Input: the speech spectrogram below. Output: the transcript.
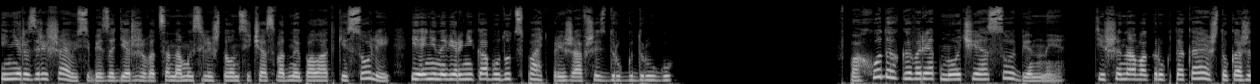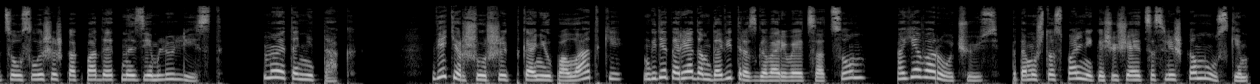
И не разрешаю себе задерживаться на мысли, что он сейчас в одной палатке с Олей, и они наверняка будут спать, прижавшись друг к другу. В походах, говорят, ночи особенные. Тишина вокруг такая, что, кажется, услышишь, как падает на землю лист. Но это не так. Ветер шуршит тканью палатки, где-то рядом Давид разговаривает с отцом, а я ворочаюсь, потому что спальник ощущается слишком узким,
